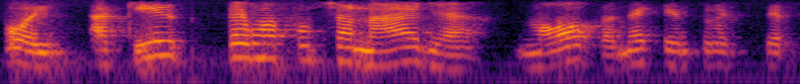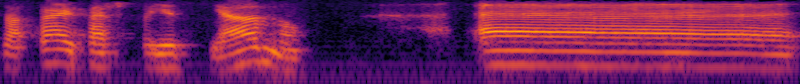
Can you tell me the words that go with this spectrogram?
Pois, aqui tem uma funcionária nova, né, que entrou esses tempos atrás, acho que foi esse ano. É...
